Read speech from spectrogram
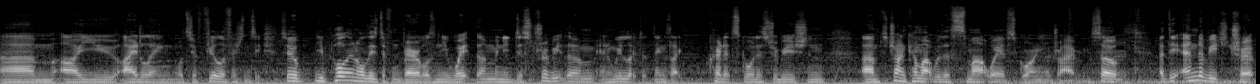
Um, are you idling? What's your fuel efficiency? So you pull in all these different variables and you weight them and you distribute them. And we looked at things like credit score distribution um, to try and come up with a smart way of scoring your driving. So mm-hmm. at the end of each trip,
